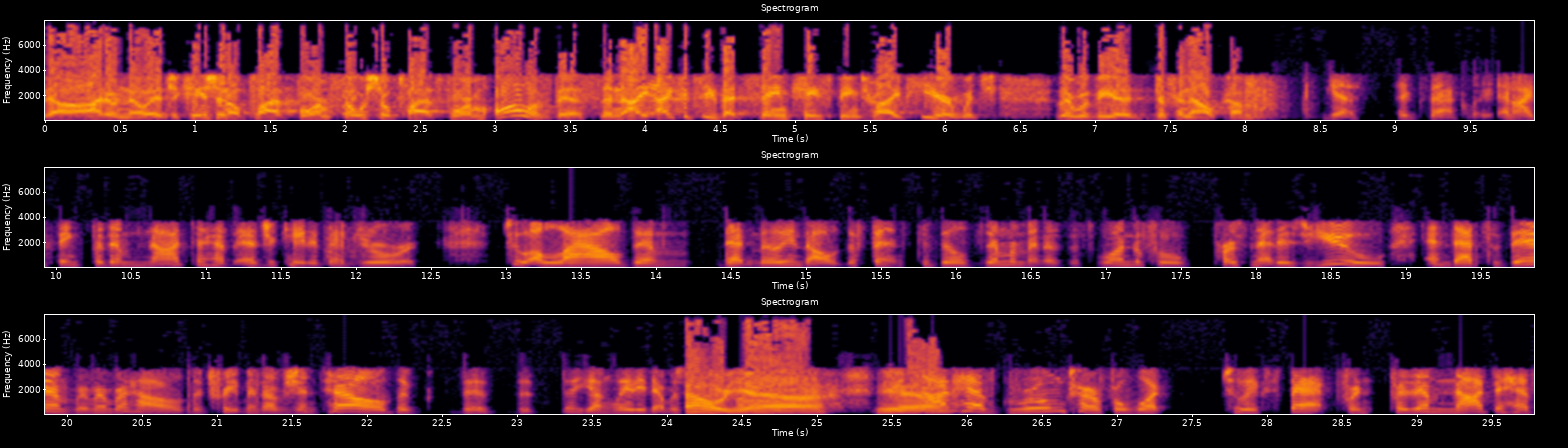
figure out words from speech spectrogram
uh, I don't know, educational platform, social platform, all of this. And I, I could see that same case being tried here, which there would be a different outcome. Yes, exactly. And I think for them not to have educated that juror to allow them that million dollar defense to build Zimmerman as this wonderful person that is you and that's them. Remember how the treatment of Jeantel, the the the, the young lady that was oh yeah yeah not have groomed her for what to expect for for them not to have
